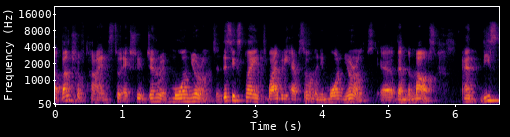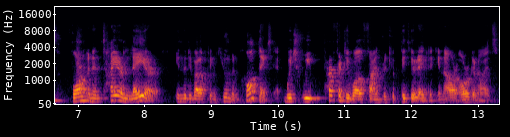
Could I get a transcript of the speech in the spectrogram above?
a bunch of times to actually generate more neurons. And this explains why we have so many more neurons uh, than the mouse. And these form an entire layer in the developing human cortex, which we perfectly well find recapitulated in our organoids.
